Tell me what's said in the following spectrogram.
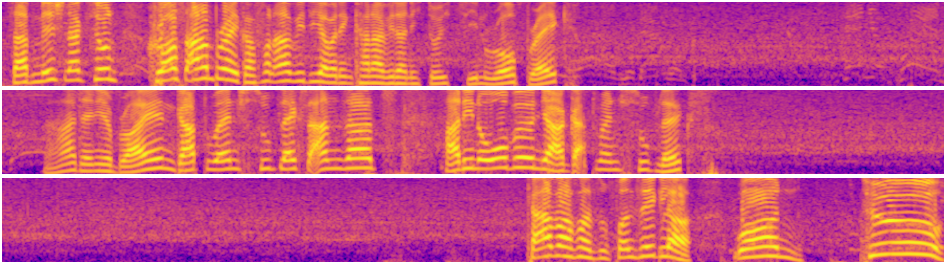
Submission-Aktion. Cross-Armbreaker von AVD, aber den kann er wieder nicht durchziehen. Rope Break. Ja, Daniel Bryan, Gutwrench, Suplex-Ansatz. Hat ihn oben. Ja, Gutwrench, Suplex. Coverversuch von Segler. One, two.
